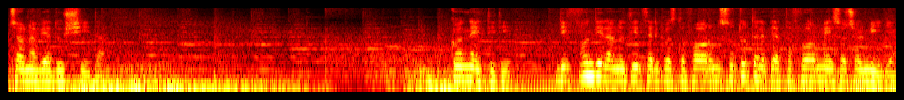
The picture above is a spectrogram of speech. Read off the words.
c'è una via d'uscita. Connettiti, diffondi la notizia di questo forum su tutte le piattaforme e i social media.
